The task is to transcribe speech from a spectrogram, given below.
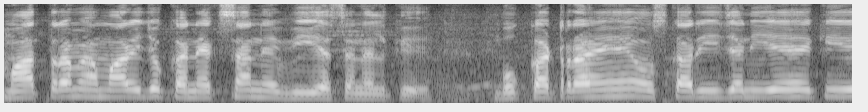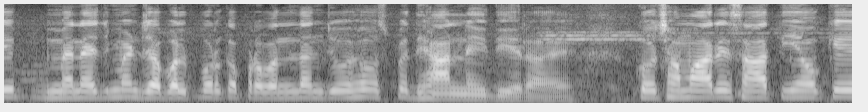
मात्रा में हमारे जो कनेक्शन है बीएसएनएल के वो कट रहे हैं, उसका रीज़न ये है कि मैनेजमेंट जबलपुर का प्रबंधन जो है, उस पर ध्यान नहीं दे रहा है। कुछ हमारे साथियों के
